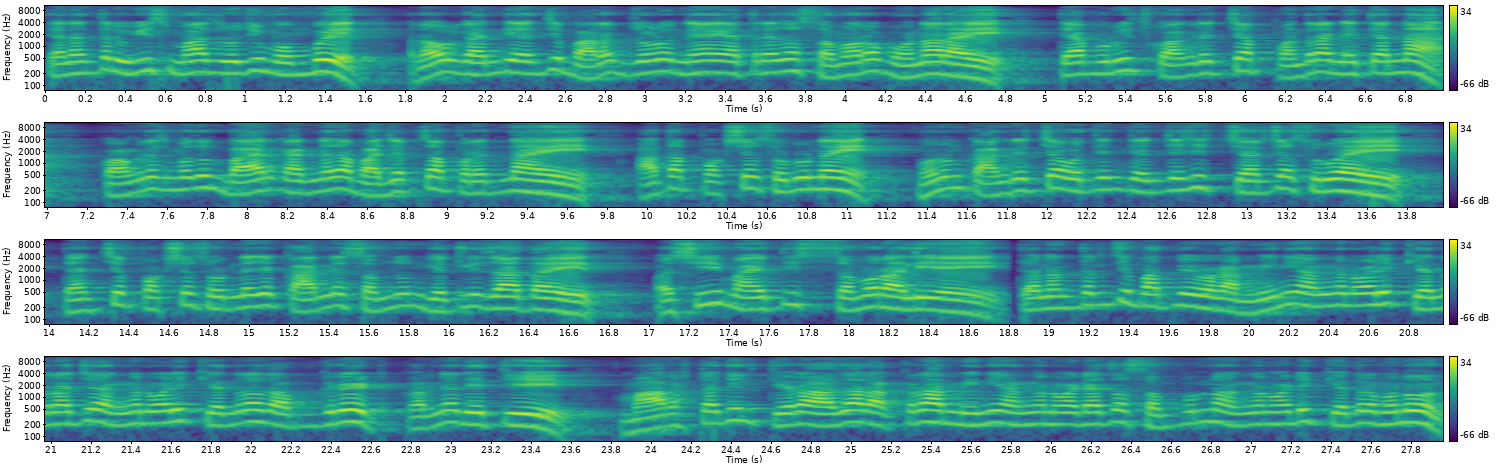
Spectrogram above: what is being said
त्यानंतर वीस मार्च रोजी मुंबईत राहुल गांधी यांची भारत जोडो न्याय यात्रेचा समारोप होणार आहे. त्यापूर्वीच काँग्रेसच्या पंधरा नेत्यांना काँग्रेसमधून बाहेर काढण्याचा भाजपचा प्रयत्न आहे. आता पक्ष सोडू नये म्हणून काँग्रेसच्या वतीने त्यांच्याशी चर्चा सुरू आहे. त्यांचे पक्ष सोडण्याचे कारणे समजून घेतली जात आहेत अशी माहिती समोर आली आहे. त्यानंतरची बातमी बघा. मिनी अंगणवाडी केंद्राचे अंगणवाडी केंद्रात अपग्रेड करण्यात येतील. महाराष्ट्रातील तेरा हजार अकरा मिनी अंगणवाड्याचा संपूर्ण अंगणवाडी केंद्र म्हणून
